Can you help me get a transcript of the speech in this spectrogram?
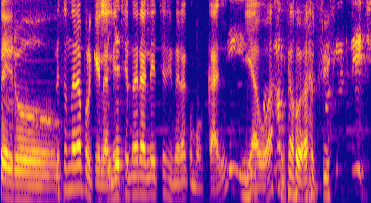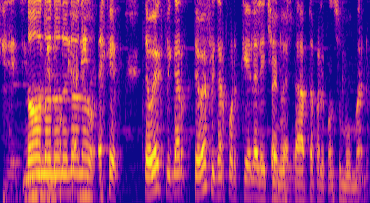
Pero. Eso no era porque la leche no era leche, sino era como cal y agua. no, así. No, no, no, no, no, no. Es que te voy a explicar, te voy a explicar por qué la leche no está apta para el consumo humano.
